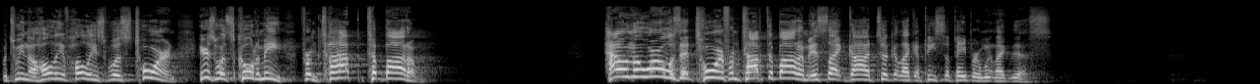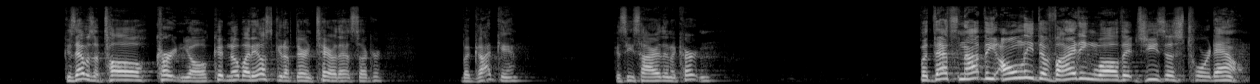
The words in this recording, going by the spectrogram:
between the Holy of Holies was torn. Here's what's cool to me from top to bottom. How in the world was it torn from top to bottom? It's like God took it like a piece of paper and went like this. Because that was a tall curtain, y'all. Couldn't nobody else get up there and tear that sucker. But God can, because He's higher than a curtain. But that's not the only dividing wall that Jesus tore down.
